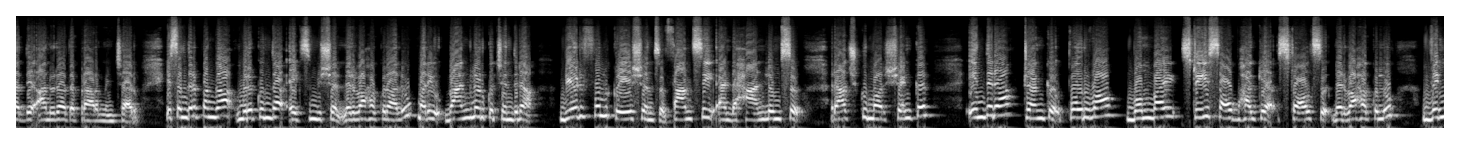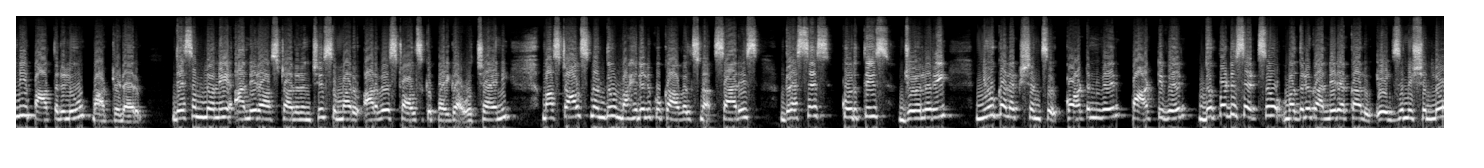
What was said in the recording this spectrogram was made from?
గద్దె అనురాధ ప్రారంభించారు. ఈ సందర్భంగా మృకుంద ఎగ్జిబిషన్ నిర్వాహకురాలు మరియు బెంగళూరుకు చెందిన beautiful creations fancy and handlooms Raj Kumar Shankar Indira trunk పూర్వ బొంబాయి శ్రీ సౌభాగ్య స్టాల్స్ నిర్వాహకులు విన్ని పాత్రలు మాట్లాడారు. దేశంలోని అన్ని రాష్ట్రాల నుంచి సుమారు అరవై స్టాల్స్కి పైగా వచ్చాయని మా స్టాల్స్ నందు మహిళలకు కావలసిన saris dresses kurtis jewellery new collections cotton wear party wear దుప్పటి సెట్స్ మొదలుగా అన్ని రకాలు ఎగ్జిబిషన్లో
